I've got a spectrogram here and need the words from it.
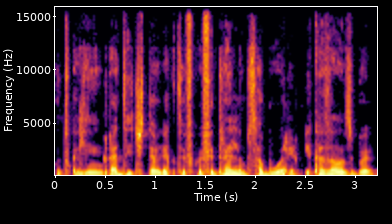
Вот в Калининграде я читаю лекции в кафедральном соборе. И казалось бы,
